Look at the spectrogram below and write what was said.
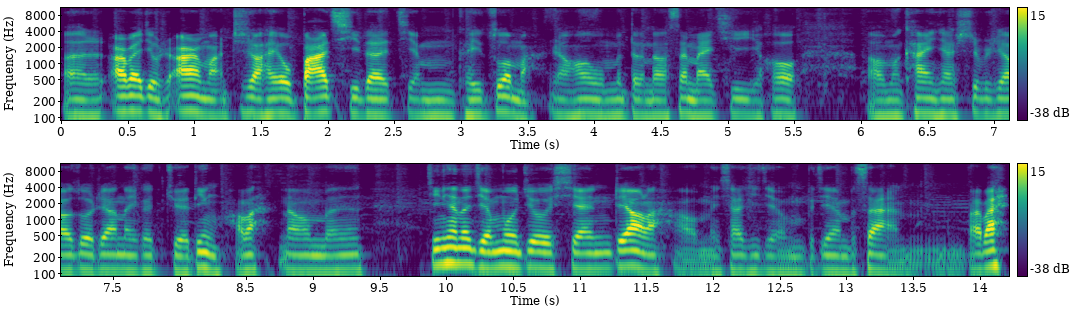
呃，二百九十二嘛，至少还有八期的节目可以做嘛。然后我们等到三百期以后，啊，我们看一下是不是要做这样的一个决定，好吧？那我们今天的节目就先这样了，好，我们下期节目不见不散，拜拜。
